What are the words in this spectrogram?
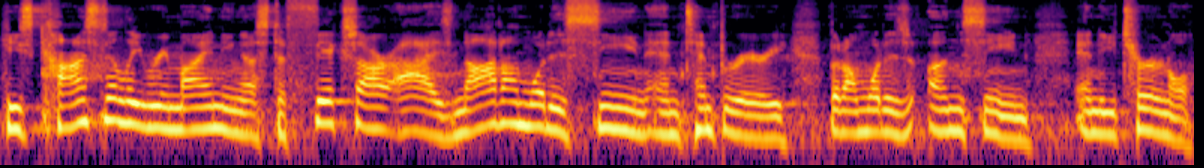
He's constantly reminding us to fix our eyes not on what is seen and temporary, but on what is unseen and eternal.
